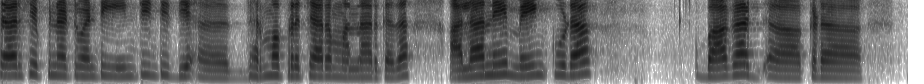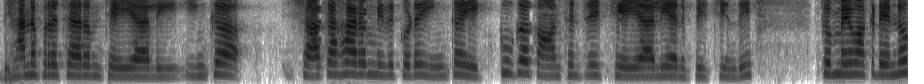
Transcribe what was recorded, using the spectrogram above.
సార్ చెప్పినటువంటి ఇంటింటి ధర్మ ప్రచారం అన్నారు కదా అలానే మేము కూడా బాగా అక్కడ ధ్యాన ప్రచారం చేయాలి. ఇంకా శాకాహారం మీద కూడా ఇంకా ఎక్కువగా కాన్సన్ట్రేట్ చేయాలి అనిపించింది. సో మేము అక్కడ ఎన్నో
